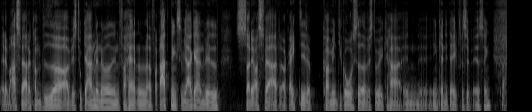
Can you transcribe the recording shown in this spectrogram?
er det meget svært at komme videre, og hvis du gerne vil noget inden for handel og forretning, som jeg gerne vil, så er det også svært at rigtigt at komme ind de gode steder, hvis du ikke har en, øh, en kandidat for CBS. Ikke? Klar.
